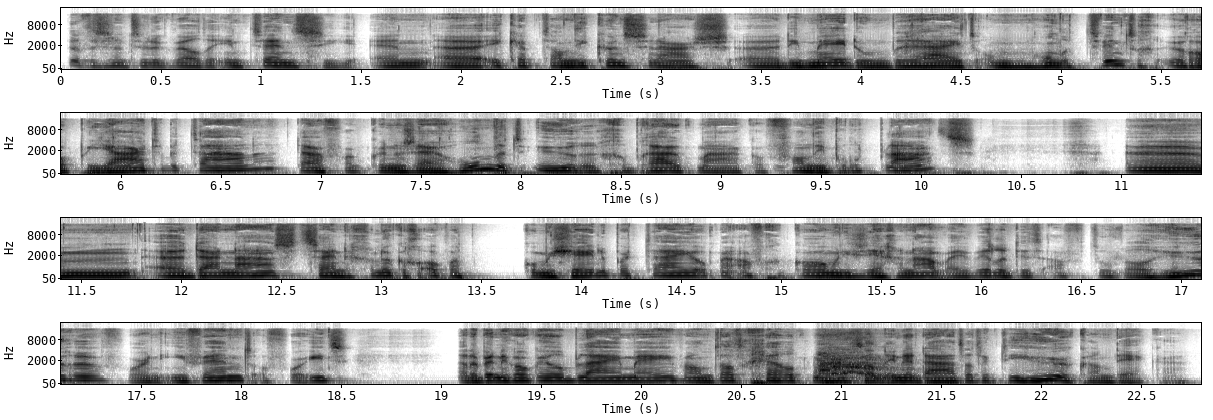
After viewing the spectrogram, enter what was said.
Dat is natuurlijk wel de intentie. En eh, ik heb dan die kunstenaars eh, die meedoen bereid om 120 euro per jaar te betalen. Daarvan kunnen zij 100 uren gebruik maken van die broedplaats. Ehm, eh, daarnaast zijn er gelukkig ook wat commerciële partijen op mij afgekomen die zeggen: Nou, wij willen dit af en toe wel huren voor een event of voor iets. Nou, daar ben ik ook heel blij mee, want dat geld maakt dan inderdaad dat ik die huur kan dekken.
